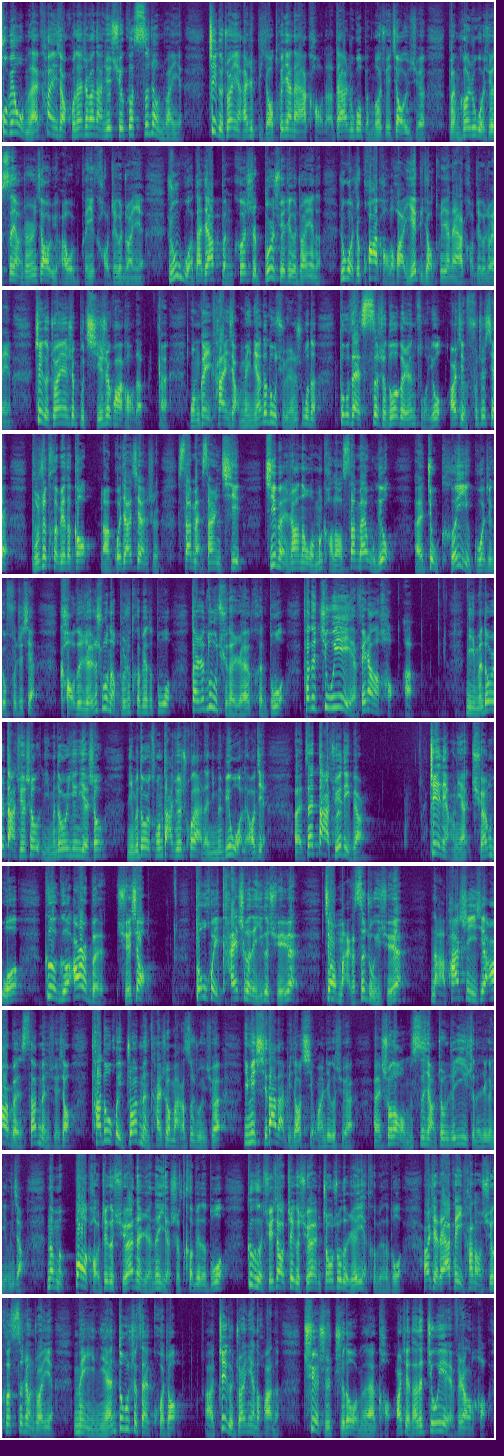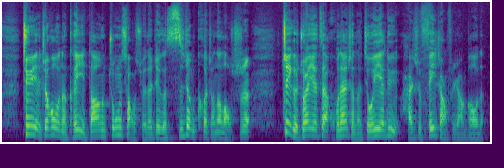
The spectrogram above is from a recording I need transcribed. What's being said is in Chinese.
后边我们来看一下湖南师范大学学科思政专业，这个专业还是比较推荐大家考的。大家如果本科学教育学，本科如果学思想政治教育啊，我们可以考这个专业。如果大家本科是不是学这个专业的，如果是跨考的话，也比较推荐大家考这个专业。这个专业是不歧视跨考的。哎，我们可以看一下，每年的录取人数呢都在四十多个人左右，而且复试线不是特别的高啊，国家线是三百三十七，基本上呢我们考到三百五六。哎，就可以过这个复试线。考的人数呢不是特别的多，但是录取的人很多，他的就业也非常的好啊。你们都是大学生，你们都是应届生，你们都是从大学出来的，你们比我了解。哎，在大学里边，这两年全国各个二本学校都会开设的一个学院叫马克思主义学院。哪怕是一些二本、三本学校，它都会专门开设马克思主义学院，因为习大大比较喜欢这个学院，哎，受到我们思想政治意识的这个影响。那么报考这个学院的人呢，也是特别的多，各个学校这个学院招收的人也特别的多。而且大家可以看到，学科思政专业每年都是在扩招啊。这个专业的话呢，确实值得我们来考，而且它的就业也非常的好。就业之后呢，可以当中小学的这个思政课程的老师。这个专业在湖南省的就业率还是非常非常高的。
